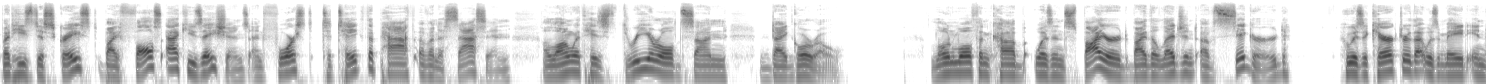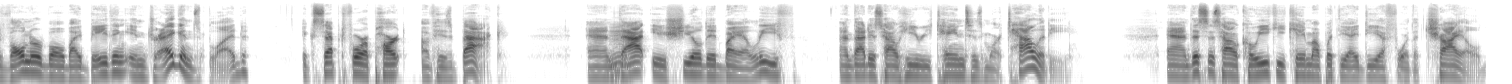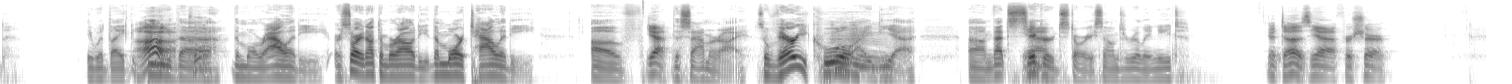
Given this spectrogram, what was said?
but he's disgraced by false accusations and forced to take the path of an assassin along with his three year old son, Daigoro. Lone Wolf and Cub was inspired by the legend of Sigurd, who is a character that was made invulnerable by bathing in dragon's blood, except for a part of his back. And Mm. that is shielded by a leaf, and that is how he retains his mortality. And this is how Koike came up with the idea for the child. It would like Ah, be the cool. the morality, or sorry, not the morality, the mortality of Yeah. the samurai. So very cool Hmm. idea. Um, that Yeah. Sigurd story sounds really neat. It does. Yeah, for sure.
